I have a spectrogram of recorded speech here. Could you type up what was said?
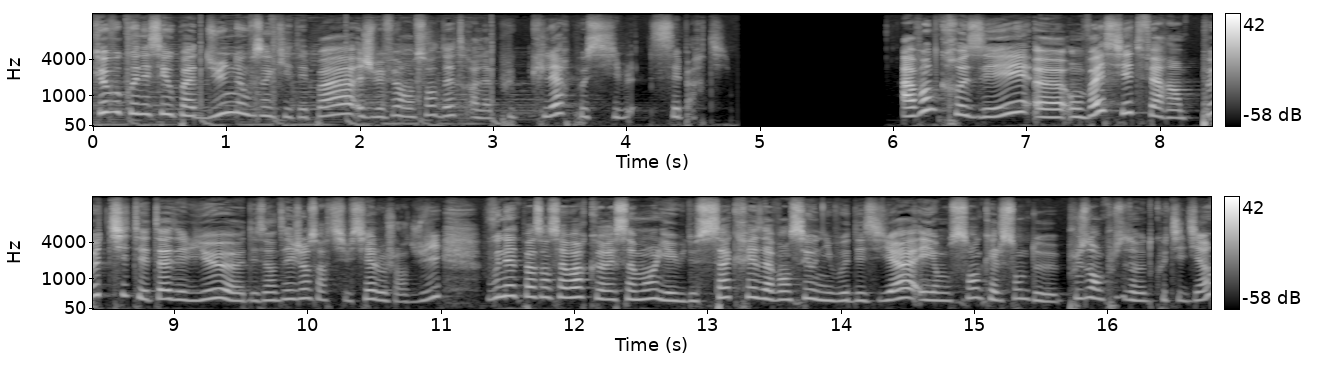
Que vous connaissez ou pas Dune, ne vous inquiétez pas, je vais faire en sorte d'être la plus claire possible. C'est parti. Avant de creuser, euh, on va essayer de faire un petit état des lieux euh, des intelligences artificielles aujourd'hui. Vous n'êtes pas sans savoir que récemment, il y a eu de sacrées avancées au niveau des IA et on sent qu'elles sont de plus en plus dans notre quotidien.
